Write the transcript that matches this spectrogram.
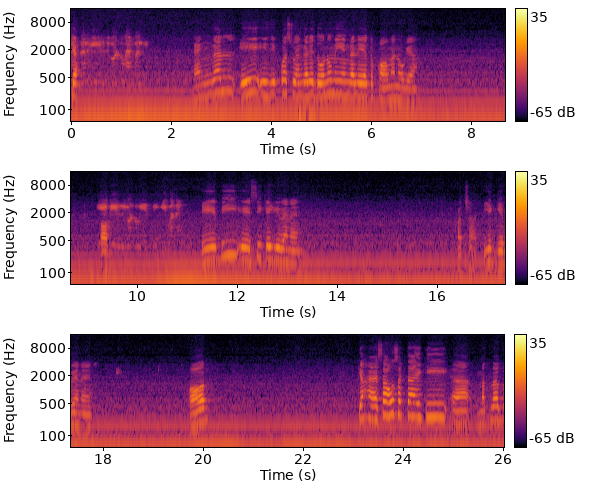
क्या? Angle A is equal to angle A दोनों में ही एंगल ए है तो कॉमन हो गया। सी ए बी ए सी के गिवन है। अच्छा ये गिवन है। और क्या ऐसा हो सकता है कि आ, मतलब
